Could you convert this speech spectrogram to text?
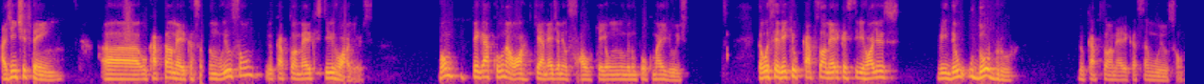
A gente tem uh, o Capitão América Sam Wilson e o Capitão América Steve Rogers. Vamos pegar a coluna O, que é a média mensal, que é um número um pouco mais justo. Então você vê que o Capitão América Steve Rogers vendeu o dobro do Capitão América Sam Wilson.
